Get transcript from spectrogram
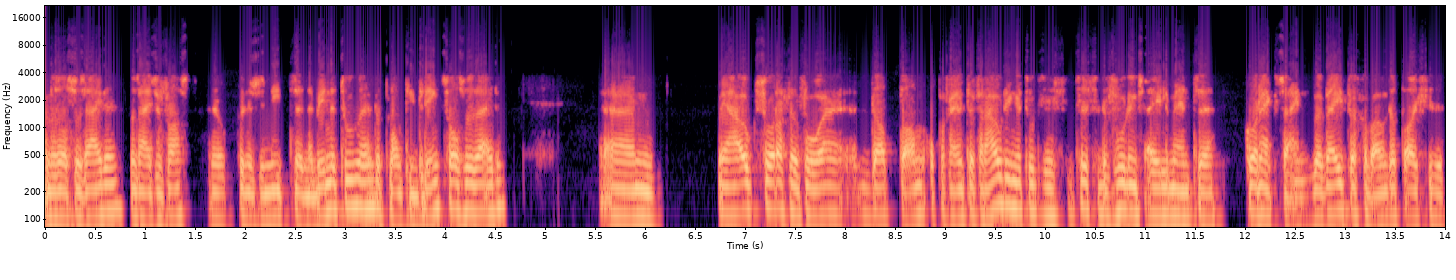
En zoals we zeiden, dan zijn ze vast. Dan kunnen ze niet eh, naar binnen toe. De plant die drinkt, zoals we zeiden. Um, maar ja, ook zorg ervoor dat dan op een gegeven moment de verhoudingen tussen de voedingselementen correct zijn. We weten gewoon dat als je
